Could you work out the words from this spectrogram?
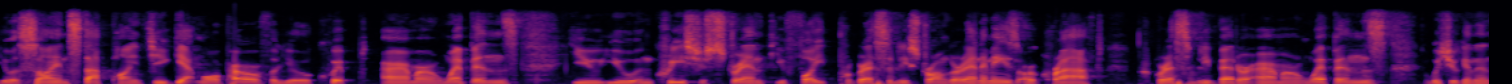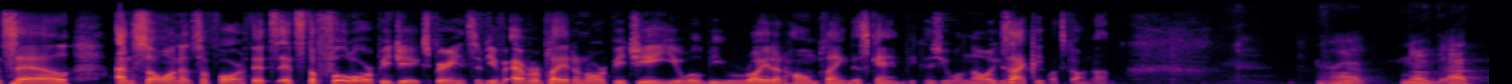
You assign stat points. You get more powerful. You equip armor and weapons. You you increase your strength. You fight progressively stronger enemies or craft progressively better armor and weapons, which you can then sell, and so on and so forth. It's it's the full RPG experience. If you've ever played an RPG, you will be right at home playing this game because you will know exactly what's going on. Right. No, that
